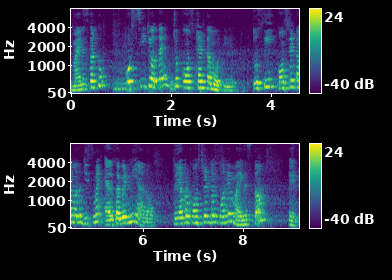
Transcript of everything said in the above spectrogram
माइनस का टू और सी क्या होता है? जो कॉन्स्टेंट टर्म होती है। तो सी कॉन्स्टेंट टर्म मतलब जिसमें अल्फ़ाबेट नहीं आ रहा हो। तो यहाँ पर कॉन्स्टेंट टर्म कौन है? माइनस का एट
